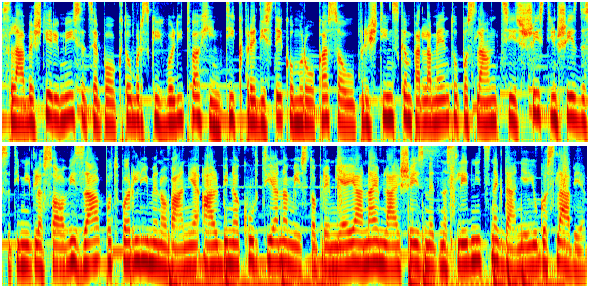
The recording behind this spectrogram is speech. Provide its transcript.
Slabe štiri mesece po oktobrskih volitvah in tik pred iztekom roka so v prištinskem parlamentu poslanci s 66 glasovi za podprli imenovanje Albina Kurtija na mesto premijeja najmlajše izmed naslednic nekdanje Jugoslavije.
